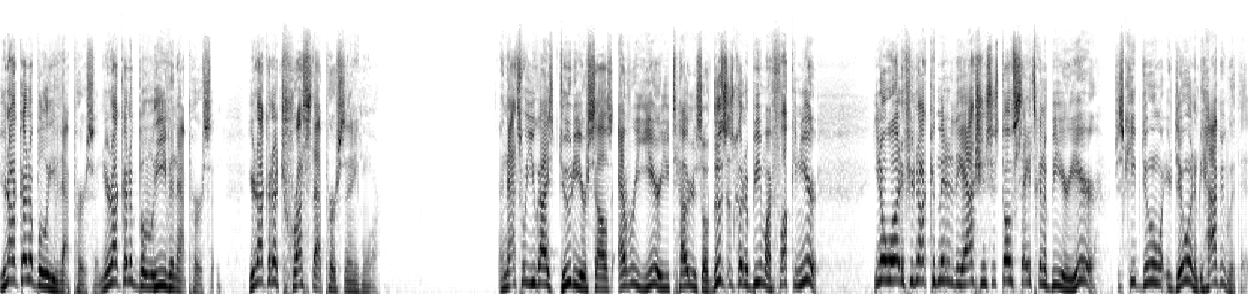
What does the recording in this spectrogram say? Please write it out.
You're not going to believe that person. You're not going to believe in that person. You're not going to trust that person anymore. And that's what you guys do to yourselves every year. You tell yourself, this is going to be my fucking year. You know what? If you're not committed to the actions, just don't say it's going to be your year. Just keep doing what you're doing and be happy with it.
